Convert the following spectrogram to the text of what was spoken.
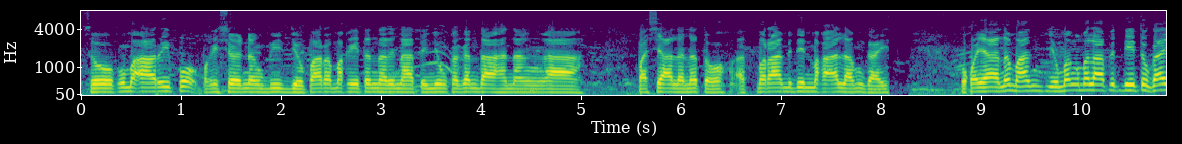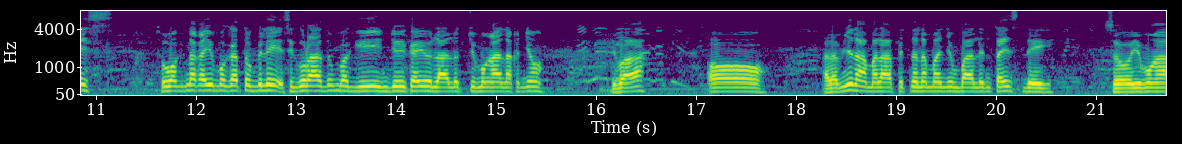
So kung maaari po, pakishare ng video para makita na rin natin yung kagandahan ng ah, pasyalan na to. At marami din makaalam guys. O kaya naman, yung mga malapit dito guys. So wag na kayo magatubili, siguradong mag enjoy kayo lalo't yung mga anak nyo. Di ba? O alam nyo na, malapit na naman yung Valentine's Day. So yung mga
